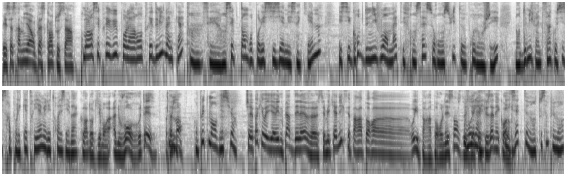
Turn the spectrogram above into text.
Et ça sera mis en place quand tout ça? Bon, alors c'est prévu pour la rentrée 2024. C'est en septembre pour les 6e et 5e. Et ces groupes de niveau en maths et français seront ensuite prolongés. Et en 2025 aussi, ce sera pour les 4e et les 3e. D'accord. Donc ils vont à nouveau recruter, certainement. Complètement, bien sûr. Je savais pas qu'il y avait une perte d'élèves. C'est mécanique, c'est par rapport à... Oui, par rapport aux naissances de il y Voilà. a quelques années, quoi. Exactement, tout simplement.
